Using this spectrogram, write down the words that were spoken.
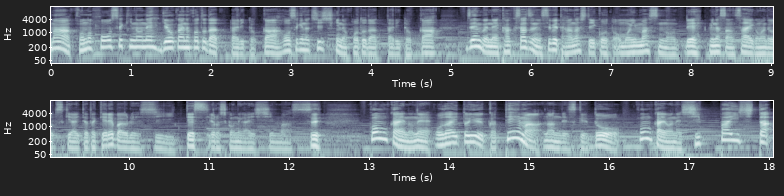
まあこの宝石のね業界のことだったりとか宝石の知識のことだったりとか全部ね隠さずに全て話していこうと思いますので皆さん最後までお付き合いいただければ嬉しいです。よろしくお願いします。今回のねお題というかテーマなんですけど今回はね失敗した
